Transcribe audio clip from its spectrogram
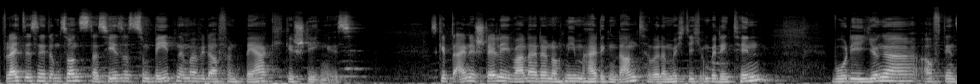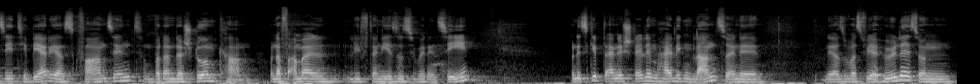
Vielleicht ist es nicht umsonst, dass Jesus zum Beten immer wieder auf den Berg gestiegen ist. Es gibt eine Stelle, ich war leider noch nie im Heiligen Land, aber da möchte ich unbedingt hin, wo die Jünger auf den See Tiberias gefahren sind und wo dann der Sturm kam. Und auf einmal lief dann Jesus über den See. Und es gibt eine Stelle im Heiligen Land, so eine ja, sowas wie eine Höhle, so ein,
